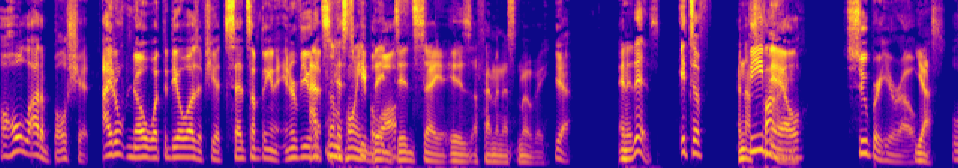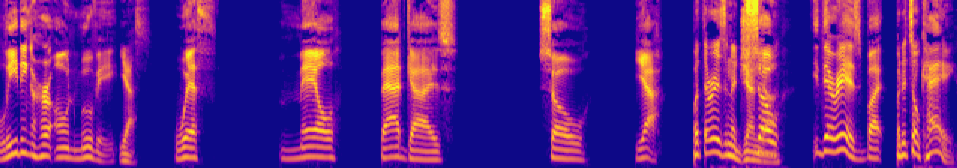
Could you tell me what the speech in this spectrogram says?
a whole lot of bullshit. I don't know what the deal was. If she had said something in an interview At that some point, people they off. did say it is a feminist movie, Yeah. and it is, It's a and female superhero Yes, leading her own movie yes, with male bad guys. So, yeah. but there is an agenda. So there is, but but it's okay.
